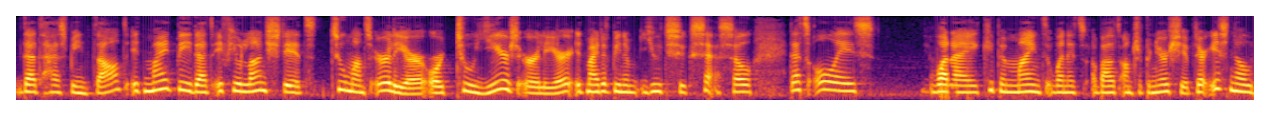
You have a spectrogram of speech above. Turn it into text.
that has been taught. It might be that if you launched it two months earlier or two years earlier, it might have been a huge success. So that's always what I keep in mind when it's about entrepreneurship. There is no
